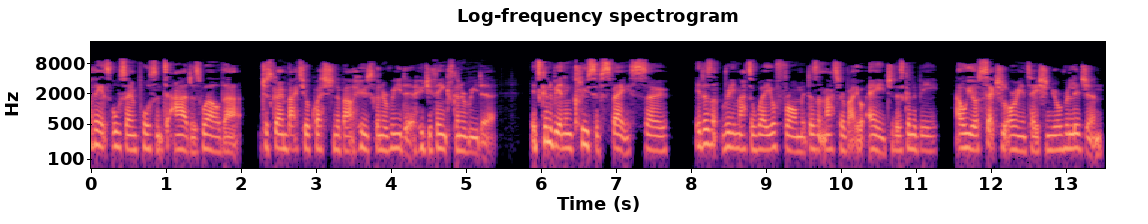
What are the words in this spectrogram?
I think it's also important to add as well that just going back to your question about who's going to read it, who do you think is going to read it? It's going to be an inclusive space. So it doesn't really matter where you're from. It doesn't matter about your age. There's going to be, or your sexual orientation, your religion.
